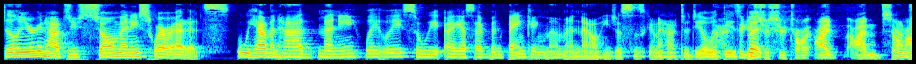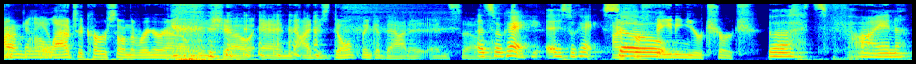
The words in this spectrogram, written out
Dylan, you're going to have to do so many swear edits. We haven't had many lately. So we, I guess I've been banking them and now he just is going to have to deal with these. I think But it's just you're talking. I I'm sorry. I'm I'm, talking to you. allowed to curse on the Ringer MLB show, and I just don't think about it, and so that's okay. It's okay. I'm So profaning your church. Ugh, it's fine.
